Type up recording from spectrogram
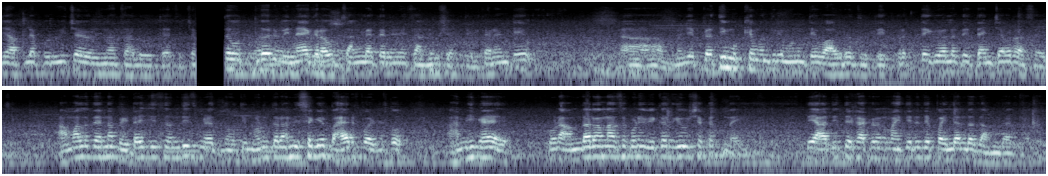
जे आपल्या पूर्वीच्या योजना चालू होत्या त्याच्या उत्तर विनायक राऊत चांगल्या तऱ्हेने चालवू शकतील. कारण ते म्हणजे प्रतिमुख्यमंत्री म्हणून ते वावरत होते. प्रत्येक वेळेला ते त्यांच्यावर असायचे. आम्हाला त्यांना भेटायची संधीच मिळत नव्हती म्हणून तर आम्ही सगळे बाहेर पडलो. आम्ही काय कोण आमदारांना असं कोणी विकत घेऊ शकत नाही. ते आदित्य ठाकरेंना माहिती नाही ते पहिल्यांदाच आमदार झाले.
